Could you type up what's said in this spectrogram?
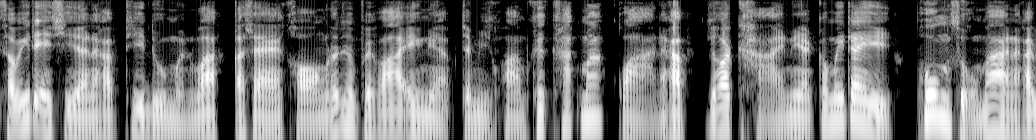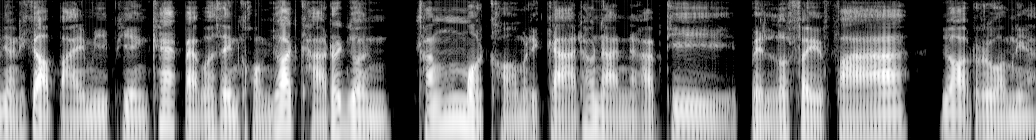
เซาท์อีสเอเชียนะครับที่ดูเหมือนว่ากระแสของรถยนต์ไฟฟ้าเองเนี่ยจะมีความคึกคักมากกว่านะครับยอดขายเนี่ยก็ไม่ได้พุ่งสูงมากนะครับอย่างที่กล่าวไปมีเพียงแค่ 8%ของยอดขายรถยนต์ทั้งหมดของอเมริกาเท่านั้นนะครับที่เป็นรถไฟฟ้า ยอดรวมเนี่ย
